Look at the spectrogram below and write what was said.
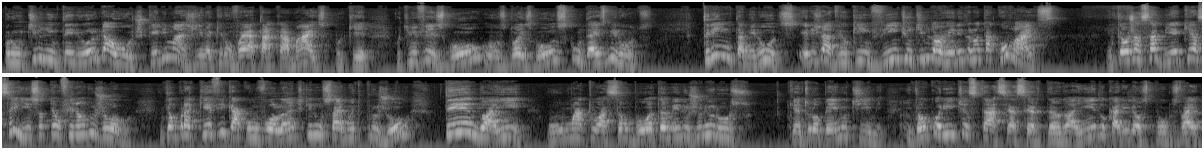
por um time do interior gaúcho, que ele imagina que não vai atacar mais, porque o time fez gol, os dois gols com 10 minutos. 30 minutos, ele já viu que em 20 o time da Avenida não atacou mais. Então já sabia que ia ser isso até o final do jogo. Então para que ficar com um volante que não sai muito para o jogo, tendo aí uma atuação boa também do Júnior Urso, que entrou bem no time. Então o Corinthians está se acertando ainda, o Carilho aos poucos vai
